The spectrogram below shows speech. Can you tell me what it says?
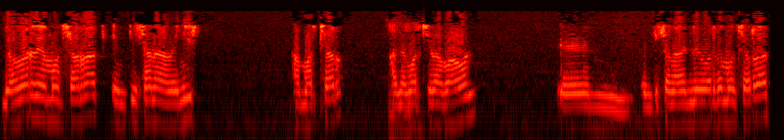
los verdes de Montserrat empiezan a venir a marchar a la marcha de Apagón. Empiezan a los verdes de Montserrat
